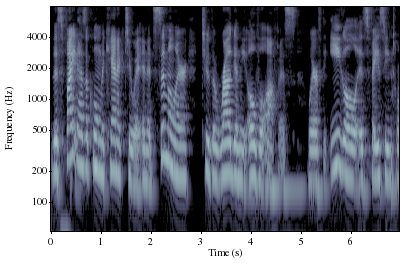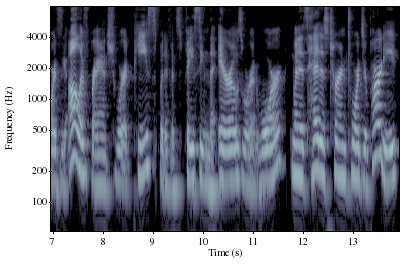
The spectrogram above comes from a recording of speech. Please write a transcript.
This fight has a cool mechanic to it, and it's similar to the rug in the Oval Office, where if the eagle is facing towards the olive branch, we're at peace, but if it's facing the arrows, we're at war. When its head is turned towards your party,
